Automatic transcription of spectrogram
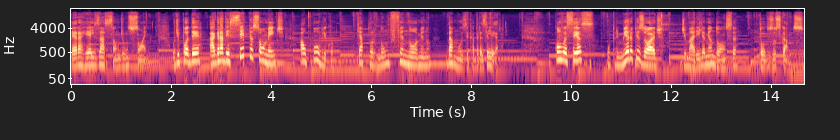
Era a realização de um sonho, o de poder agradecer pessoalmente ao público que a tornou um fenômeno da música brasileira. Com vocês, o primeiro episódio de Marília Mendonça, Todos os Cantos.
